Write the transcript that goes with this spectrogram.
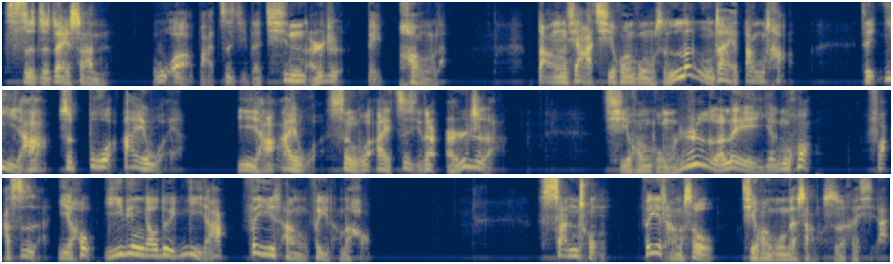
失之在山，我把自己的亲儿子给烹了。当下齐桓公是愣在当场。这易牙是多爱我呀！易牙爱我胜过爱自己的儿子啊！齐桓公热泪盈眶，发誓啊，以后一定要对易牙非常非常的好。三宠非常受齐桓公的赏识和喜爱，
